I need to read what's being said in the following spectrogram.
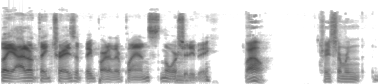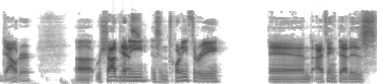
but yeah, I don't think Trey's a big part of their plans, nor mm. should he be. Wow, Trey Sermon doubter. Uh, Rashaad Penny yes. is in 23, and I think that is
